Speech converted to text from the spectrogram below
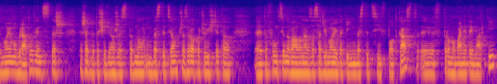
y, mojemu bratu, więc też, też jakby to się wiąże z pewną inwestycją. Przez rok oczywiście to E, to funkcjonowało na zasadzie mojej takiej inwestycji w podcast, e, w promowanie tej marki,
